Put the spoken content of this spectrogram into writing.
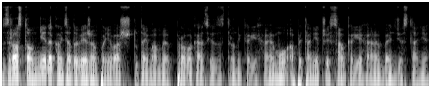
Wzrostom nie do końca dowierzam, ponieważ tutaj mamy prowokację ze strony KGHM-u, a pytanie, czy sam KGHM będzie w stanie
